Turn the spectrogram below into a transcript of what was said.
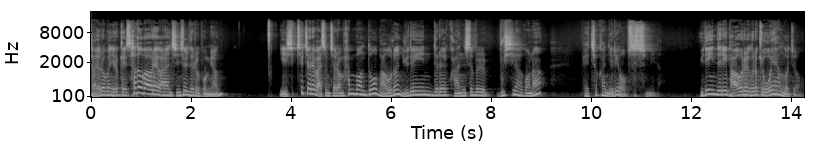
자, 여러분, 이렇게 사도 바울에 관한 진실들을 보면 이 17절의 말씀처럼 한 번도 바울은 유대인들의 관습을 무시하거나 배척한 일이 없었습니다. 유대인들이 바울을 그렇게 오해한 거죠.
